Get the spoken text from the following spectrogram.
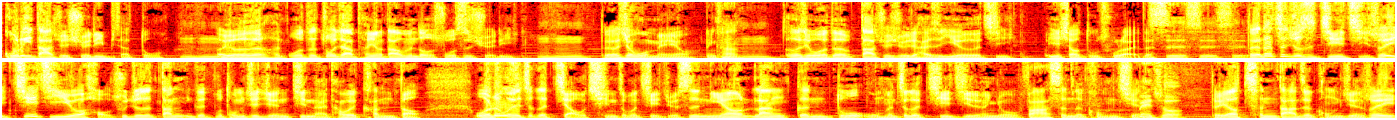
国立大学学历比较多，嗯哼，有的很我的作家朋友大部分都有硕士学历，嗯哼，对，而且我没有，你看，嗯、而且我的大学学历还是夜二级夜校读出来的，是是是，对，那这就是阶级，所以阶级也有好处，就是当一个不同阶级人进来，他会看到，我认为这个矫情怎么解决，是你要让更多我们这个阶级人有发声的空间，没错，对，要撑大这个空间，所以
